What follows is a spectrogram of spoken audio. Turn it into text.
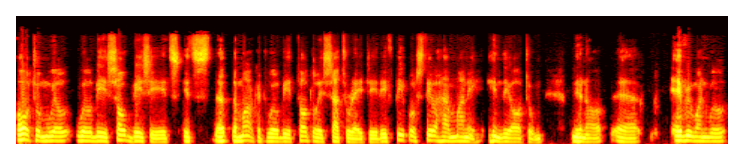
autumn will, will be so busy. It's, it's that the market will be totally saturated. If people still have money in the autumn, you know, uh, everyone will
